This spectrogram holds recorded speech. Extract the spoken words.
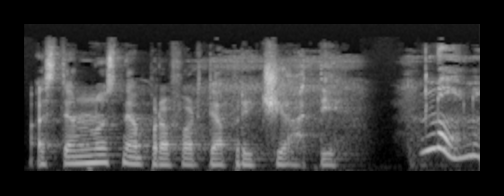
Astea nu sunt neapărat foarte apreciate. Nu, nu,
